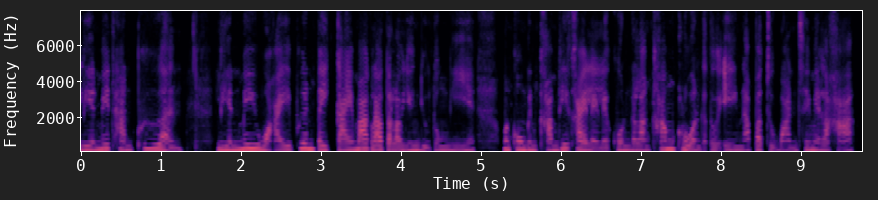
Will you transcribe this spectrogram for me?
เรียนไม่ทันเพื่อน เรียนไม่ไหวเพื่อนไปไกลมากแล้วแต่เรายังอยู่ตรงนี้ มันคงเป็นคำที่ใครหลาย ๆ คนกำลังข้ามครวนกับตัวเองนะปัจจุบันใช่ไหมล่ะคะ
